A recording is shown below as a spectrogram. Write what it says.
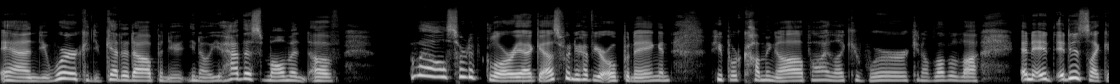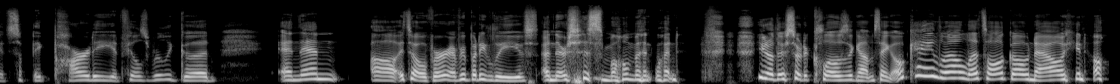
and you work and you get it up and you you know you have this moment of well, sort of glory, I guess, when you have your opening and people are coming up. Oh, I like your work, you know, blah, blah, blah. And it, it is like it's a big party. It feels really good. And then uh, it's over. Everybody leaves. And there's this moment when, you know, they're sort of closing up and saying, okay, well, let's all go now, you know.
